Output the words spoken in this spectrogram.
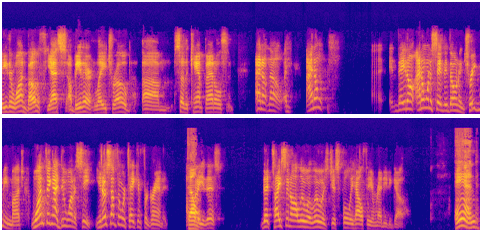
Either one, both. Yes, I'll be there. Latrobe. Um, so the camp battles. I don't know. I, I don't they don't I don't want to say they don't intrigue me much. One thing I do want to see, you know something we're taking for granted. I'll tell, tell you this. That Tyson Alualu is just fully healthy and ready to go. And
